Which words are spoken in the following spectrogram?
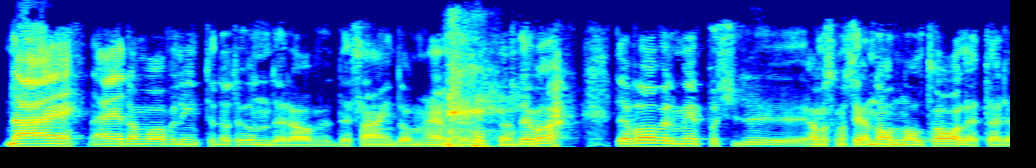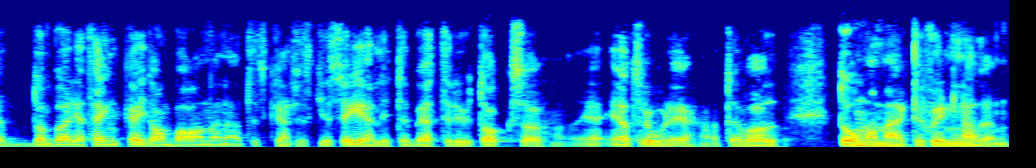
Nej, nej, de var väl inte något under av design de heller. det, var, det var väl mer på jag ska säga 00-talet där de började tänka i de banorna att det kanske skulle se lite bättre ut också. Jag, jag tror det, att det var då man märkte skillnaden.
